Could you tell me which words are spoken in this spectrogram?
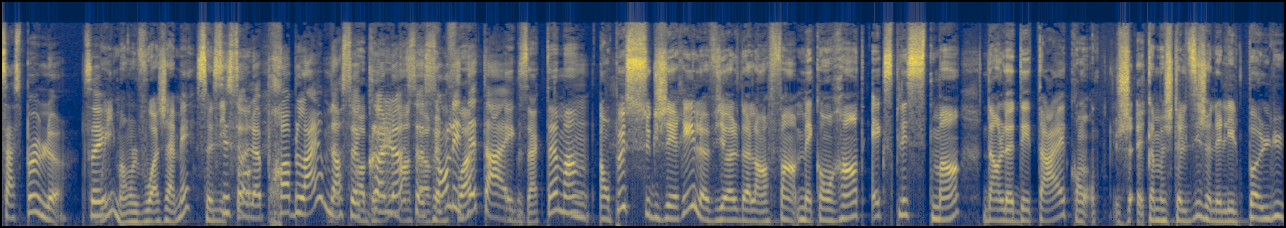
ça se peut, là. tu sais? Oui, mais on le voit jamais. Ce C'est ça. pas- Le problème dans Le ce problème, cas-là, ce sont les fois, détails. Mm. Exactement. On peut suggérer le viol de l'enfant, mais qu'on rentre explicitement dans le détail. Qu'on, je- comme je te le dis, je ne l'ai pas lu,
